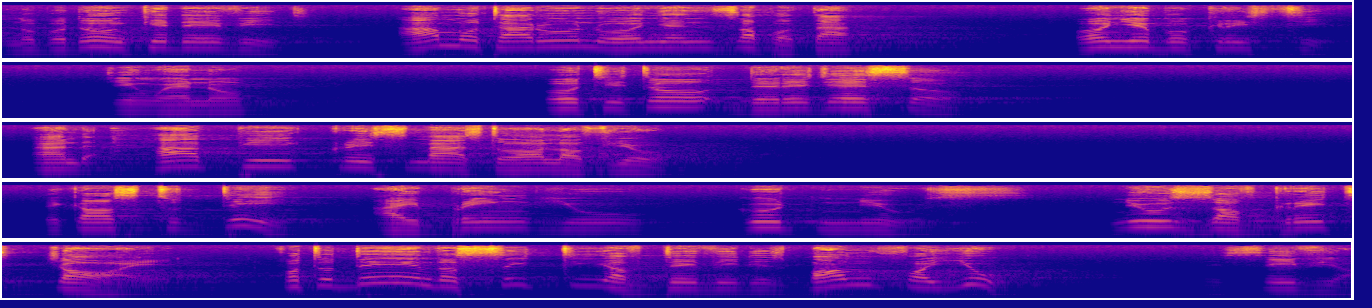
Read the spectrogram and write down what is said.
n'obodo nke David amụtara unu onye nzọpụta onye bụ Kristi ji nwenụ. Otito dịrị Jesu. And happy Christmas to all of you. Because today I bring you good news, news of great joy. For today in the city of David is born for you a Savior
